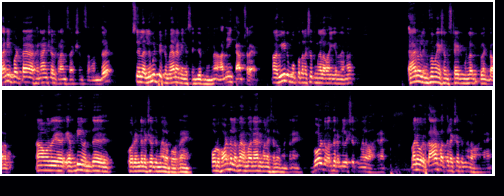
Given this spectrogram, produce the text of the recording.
தனிப்பட்ட ஃபினான்ஷியல் டிரான்சாக்ஷன்ஸை வந்து சில லிமிட்டுக்கு மேலே நீங்கள் செஞ்சுருந்தீங்கன்னா அதையும் கேப்சர் ஆகிடும் நான் வீடு முப்பது லட்சத்துக்கு மேலே வாங்கியிருந்தேன்னா ஆனுவல் இன்ஃபர்மேஷன் ஸ்டேட்மெண்ட்டில் ரிஃப்ளெக்ட் ஆகும். நான் ஒரு எஃப்டி வந்து ஒரு ரெண்டு லட்சத்துக்கு மேலே போடுறேன். ஒரு ஹோட்டலில் போய் ஐம்பதாயிரம் மேலே செலவு பண்ணுறேன் கோல்டு வந்து ரெண்டு லட்சத்துக்கு மேலே வாங்குறேன். இது மாதிரி ஒரு கார் பத்து லட்சத்துக்கு மேலே வாங்குறேன்.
